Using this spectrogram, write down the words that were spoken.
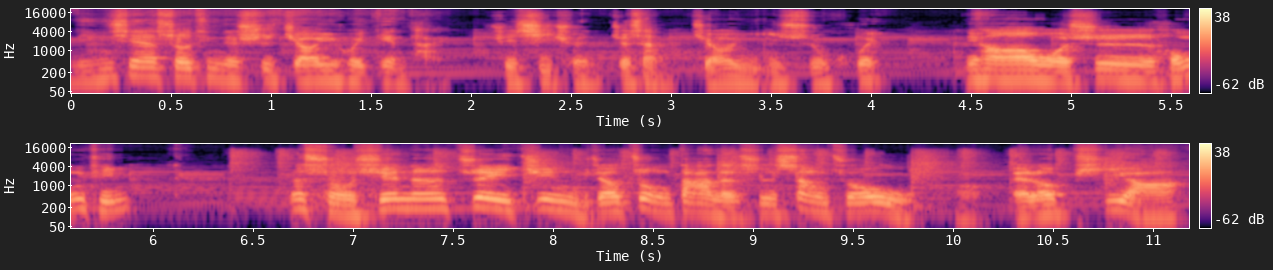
您现在收听的是交易会电台，学期权就上交易艺术会。你好，我是洪婷。那首先呢，最近比较重大的是上周五哦，LPR 啊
